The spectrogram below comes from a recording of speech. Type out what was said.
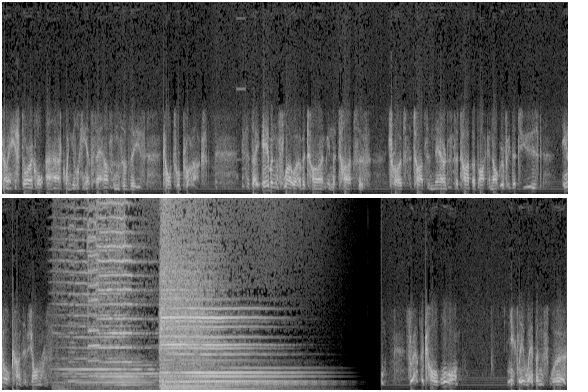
kind of historical arc when you're looking at thousands of these cultural products that they ebb and flow over time in the types of tropes, the types of narratives, the type of iconography that's used in all kinds of genres. Throughout the Cold War, nuclear weapons were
